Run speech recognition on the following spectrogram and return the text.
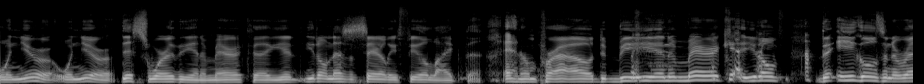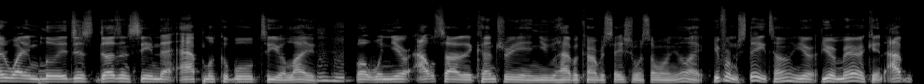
when you're when you're this worthy in America, you you don't necessarily feel like the and I'm proud to be an American. you don't the Eagles and the red, white, and blue. It just doesn't seem that applicable to your life. Mm-hmm. But when you're outside of the country and you have a conversation with someone, you're like, "You're from the states, huh? You're you're American." I've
